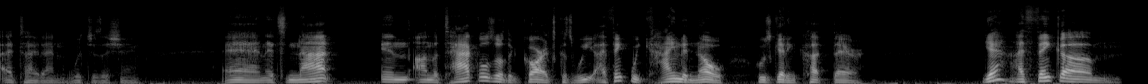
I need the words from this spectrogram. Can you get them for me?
at tight end, which is a shame. And it's not in on the tackles or the guards because we I think we kind of know who's getting cut there. Yeah, I think um,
